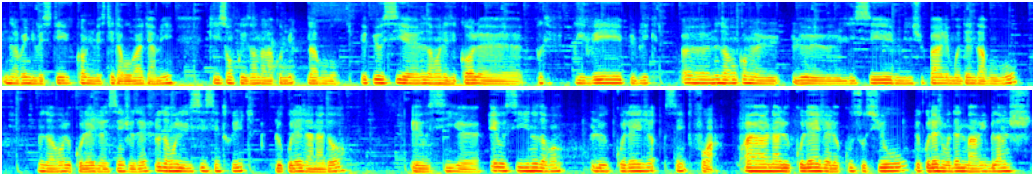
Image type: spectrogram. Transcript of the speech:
une université comme l'université d'Aboba Djamé qui sont présentes dans la commune d'Abobo. Et puis aussi, euh, nous avons des écoles pri- privées, publiques. Nous avons comme le, lycée municipal et moderne d'Abobo. Nous avons le collège Saint-Joseph. Nous avons le lycée Sainte-Ruth, le collège Anador. Et aussi, et aussi, nous avons le collège Sainte-Foy. Euh, on a le collège et le cours sociaux, le collège moderne Marie-Blanche,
